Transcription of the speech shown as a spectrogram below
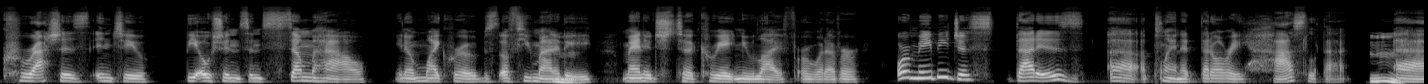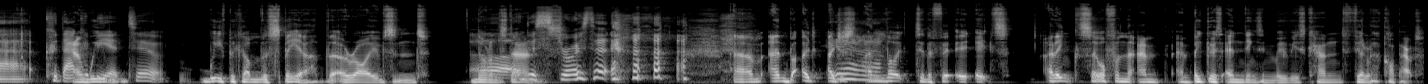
crashes into the oceans and somehow, you know, microbes of humanity manage to create new life or whatever. Or maybe just that is uh, a planet that already has like that. Uh, could that And could be we- it too? We've become the spear that arrives and no one Uh, understands. destroys it. Um, and but I, I just I like to the it, it's. I think so often that amb- ambiguous endings in movies can feel like a cop out.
